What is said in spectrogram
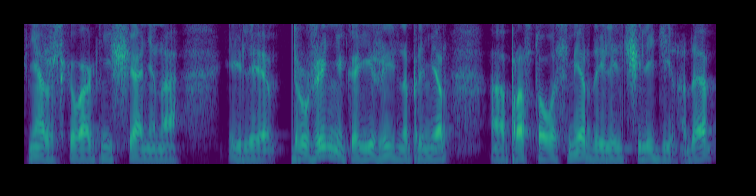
княжеского огнещанина или дружинника и жизнь, например, простого смерда или челядина, да.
